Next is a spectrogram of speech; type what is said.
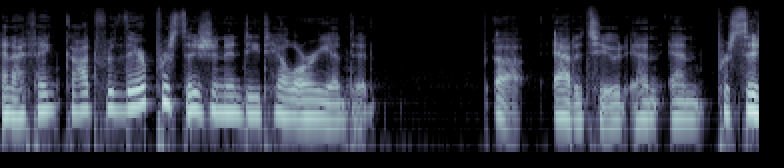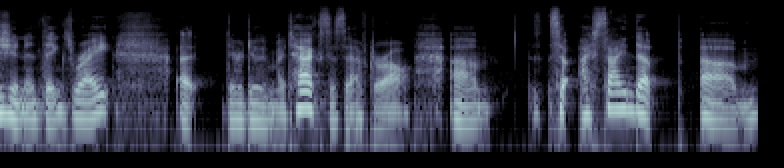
and I thank God for their precision and detail oriented uh, attitude and, and precision and things, right? Uh, they're doing my taxes after all. Um, so I signed up um,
